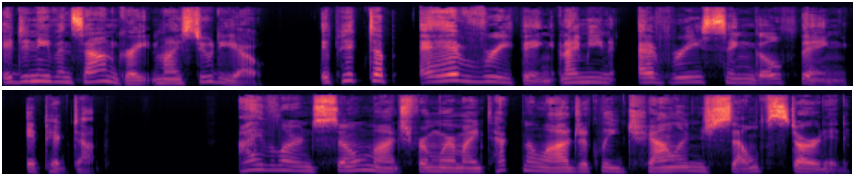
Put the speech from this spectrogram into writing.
it didn't even sound great in my studio. It picked up everything, and I mean every single thing it picked up. I've learned so much from where my technologically challenged self started.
